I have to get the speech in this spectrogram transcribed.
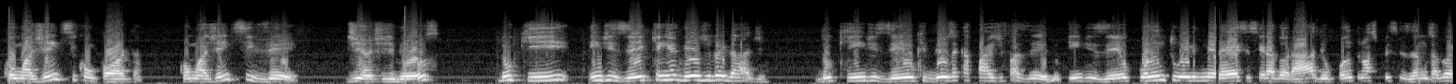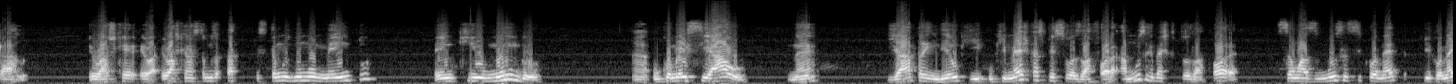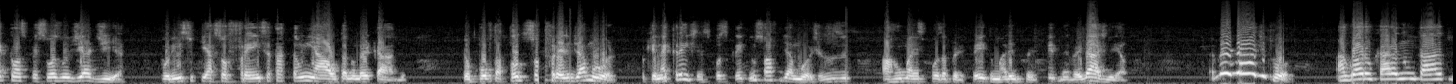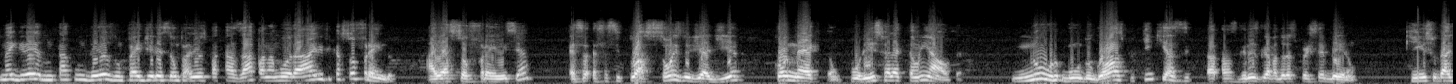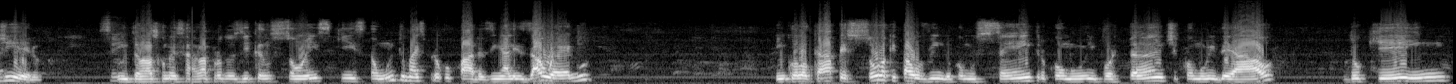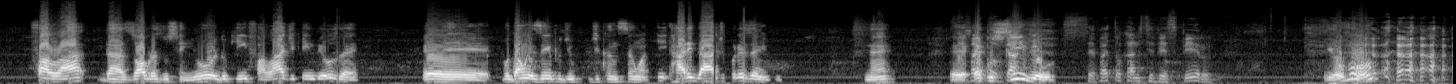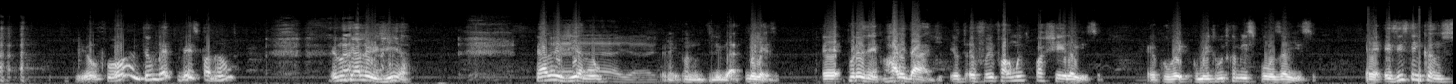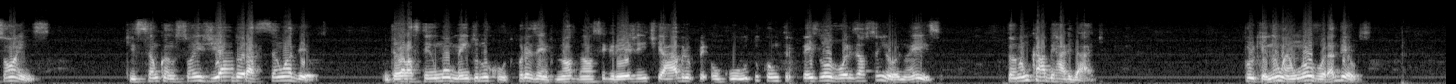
como a gente se comporta, como a gente se vê diante de Deus, do que em dizer quem é Deus de verdade, do que em dizer o que Deus é capaz de fazer, do que em dizer o quanto ele merece ser adorado e o quanto nós precisamos adorá-lo. Eu acho que é, eu, eu acho que nós estamos estamos num momento em que o mundo, uh, o comercial, né, já aprendeu que o que mexe com as pessoas lá fora, a música que mexe com as pessoas lá fora, são as músicas que conectam, que conectam as pessoas no dia a dia. Por isso que a sofrência está tão em alta no mercado. Porque o povo está todo sofrendo de amor. Porque não é crente, né? se fosse crente não sofre de amor. Jesus arruma a esposa perfeita, o marido perfeito, não é verdade, Daniel? É verdade, pô. Agora o cara não está na igreja, não está com Deus, não pede direção para Deus para casar, para namorar, ele fica sofrendo. Aí a sofrência, essa, essas situações do dia a dia conectam, por isso ela é tão em alta. No mundo gospel, o que, que as, as grandes gravadoras perceberam? Que isso dá dinheiro. Sim. Então elas começaram a produzir canções que estão muito mais preocupadas em alisar o ego, em colocar a pessoa que está ouvindo como centro, como importante, como ideal, do que em falar das obras do Senhor, do que em falar de quem Deus é. É, vou dar um exemplo de, de, canção aqui, Raridade, por exemplo. Né? É, é possível. Você vai tocar nesse vespeiro? Eu vou. eu vou, não tenho vespa não. Eu não tenho alergia. Tem alergia, não. Ai, ai. Peraí, pra não desligar. Beleza. É, por exemplo, raridade. Eu, eu falo muito com a Sheila isso. Eu comento muito com a minha esposa isso. É, existem canções que são canções de adoração a Deus. Então elas têm um momento no culto. Por exemplo, na nossa igreja a gente abre o culto com três louvores ao Senhor, não é isso? Então não cabe raridade. Porque não é um louvor a Deus.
